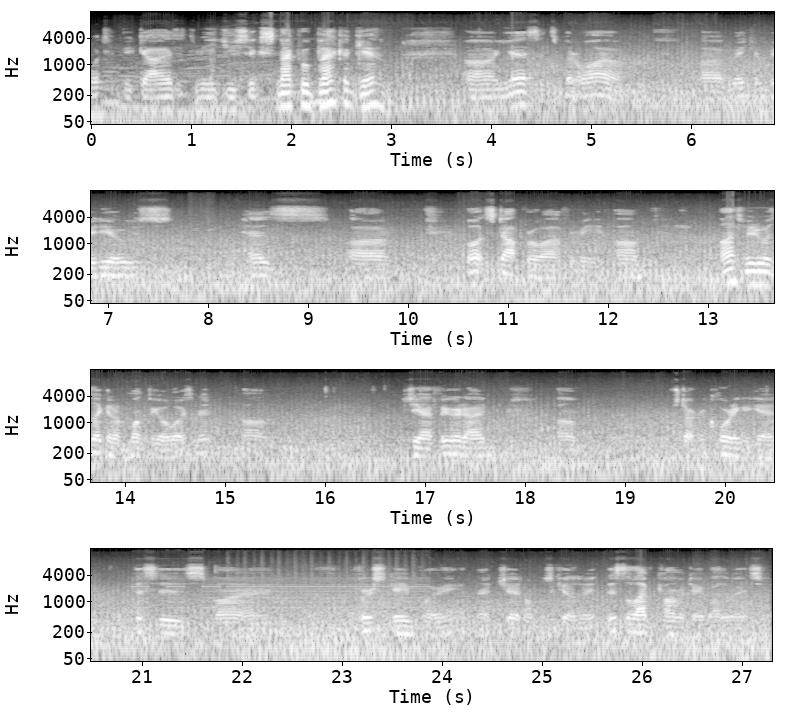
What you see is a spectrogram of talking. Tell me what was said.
What's up you guys, it's me G6 Sniper back again. Uh, yes, it's been a while. Uh, making videos has, uh, well it stopped for a while for me. Um, last video was like a month ago, wasn't it? Um, yeah, I figured I'd, um, start recording again. This is my first gameplay, and that jet almost killed me. This is a live commentary, by the way, so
